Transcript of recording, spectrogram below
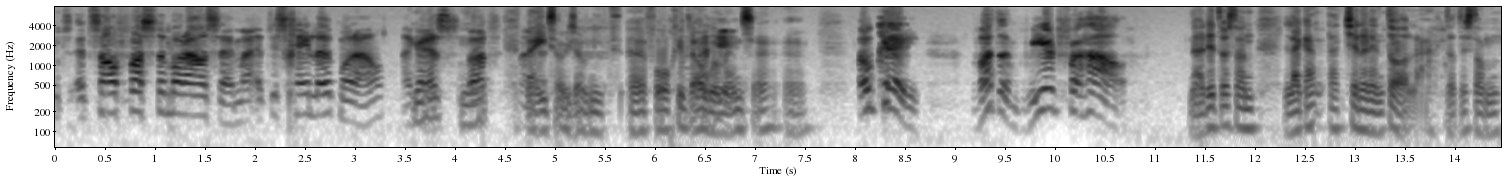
Het, het zal vast een moraal zijn, maar het is geen leuk moraal, I guess. Wat? Nee. nee. sowieso niet. Uh, volg je dromen, mensen. Uh. Oké, wat een weird verhaal. Nou, dit was dan La Gatta Cenerentola. Dat is dan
